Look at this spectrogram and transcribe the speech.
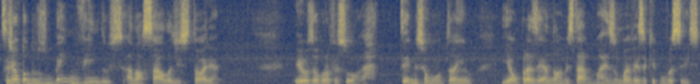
sejam todos bem-vindos à nossa aula de História. Eu sou o professor Artemison Montanho e é um prazer enorme estar mais uma vez aqui com vocês.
